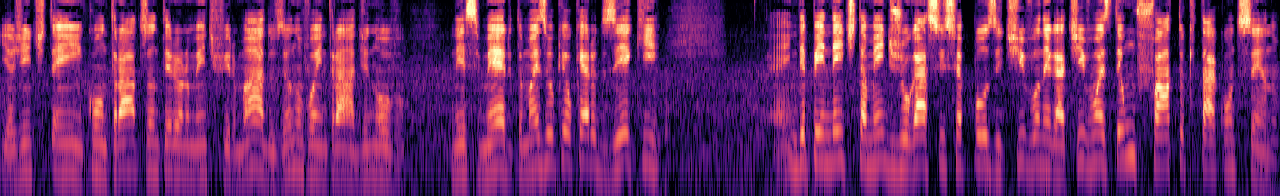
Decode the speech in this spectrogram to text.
e a gente tem contratos anteriormente firmados, eu não vou entrar de novo nesse mérito, mas o que eu quero dizer é que é, independente também de julgar se isso é positivo ou negativo, mas tem um fato que está acontecendo.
